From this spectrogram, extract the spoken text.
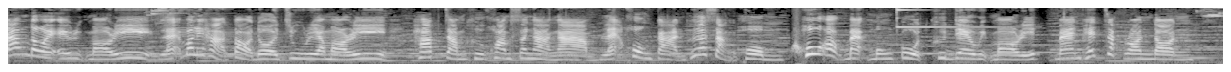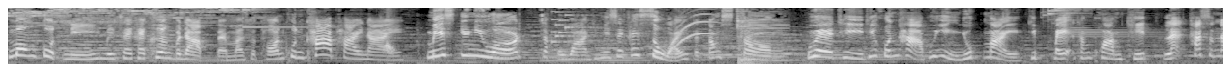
ตั้งโดยเอริกมอรีและบริหารต่อโดยจูเลียมอรีภาพจำคือความสง่างาม และโครงการเพื่อสังคม ผู้ออกแบบมงกุฎคือเดวิดมอริสแบรนด์เพชรจากลอนดอน มงกุฎนี้ไม่ใช่แค่เครื่องประดับ แต่มันสะท้อนคุณค่าภายใน Miss Universe จักรวาลที่ไม่ใช่แค่สวย แต่ต้องสตรอง เวทีที่ค้นหาผู้หญิงยุคใหม่ ที่เป๊ะทั้งความคิด และทัศน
